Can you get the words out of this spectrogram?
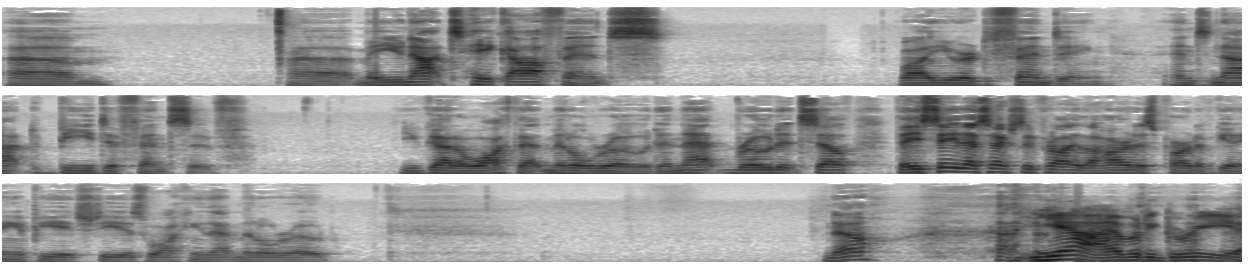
um, uh, may you not take offense while you are defending, and not be defensive. You've got to walk that middle road, and that road itself. They say that's actually probably the hardest part of getting a PhD is walking that middle road. No, Yeah, I would agree.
